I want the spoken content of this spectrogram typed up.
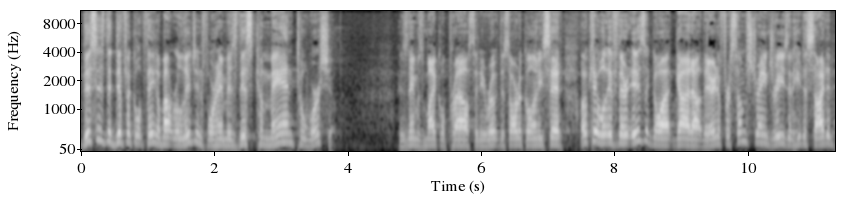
this is the difficult thing about religion for him is this command to worship. His name was michael prowse and he wrote this article and he said okay well if there is a god out there and if for some strange reason he decided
